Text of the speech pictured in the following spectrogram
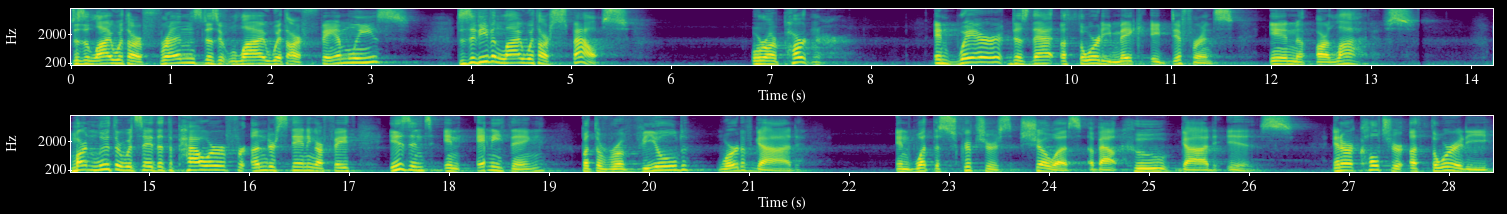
Does it lie with our friends? Does it lie with our families? Does it even lie with our spouse or our partner? And where does that authority make a difference in our lives? Martin Luther would say that the power for understanding our faith isn't in anything but the revealed Word of God and what the scriptures show us about who God is. In our culture, authority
